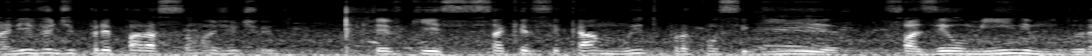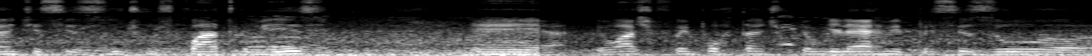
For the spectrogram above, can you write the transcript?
a nível de preparação, a gente teve que se sacrificar muito para conseguir fazer o mínimo durante esses últimos quatro meses. É, eu acho que foi importante porque o Guilherme precisou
